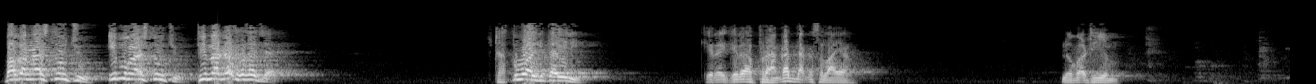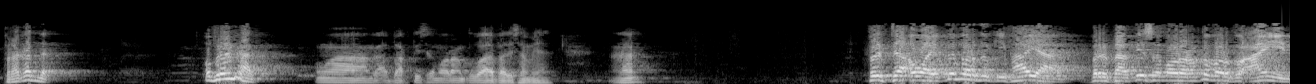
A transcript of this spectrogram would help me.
Bapak nggak setuju, ibu nggak setuju, di Makassar saja. Sudah tua kita ini. Kira-kira berangkat tak ke Selayar? Lo nggak diem. Berangkat enggak? Oh berangkat. Wah, enggak bakti sama orang tua tadi sampean. Hah? Berdakwah itu fardu kifayah, berbakti sama orang tua fardu ain.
